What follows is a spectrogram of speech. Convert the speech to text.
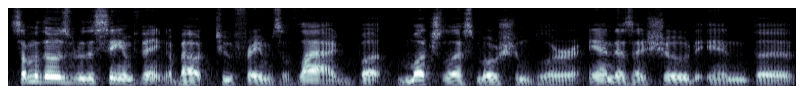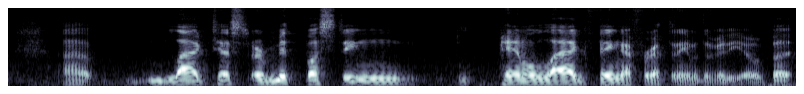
some of those were the same thing, about two frames of lag, but much less motion blur. And as I showed in the uh, lag test or myth busting panel lag thing, I forgot the name of the video, but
